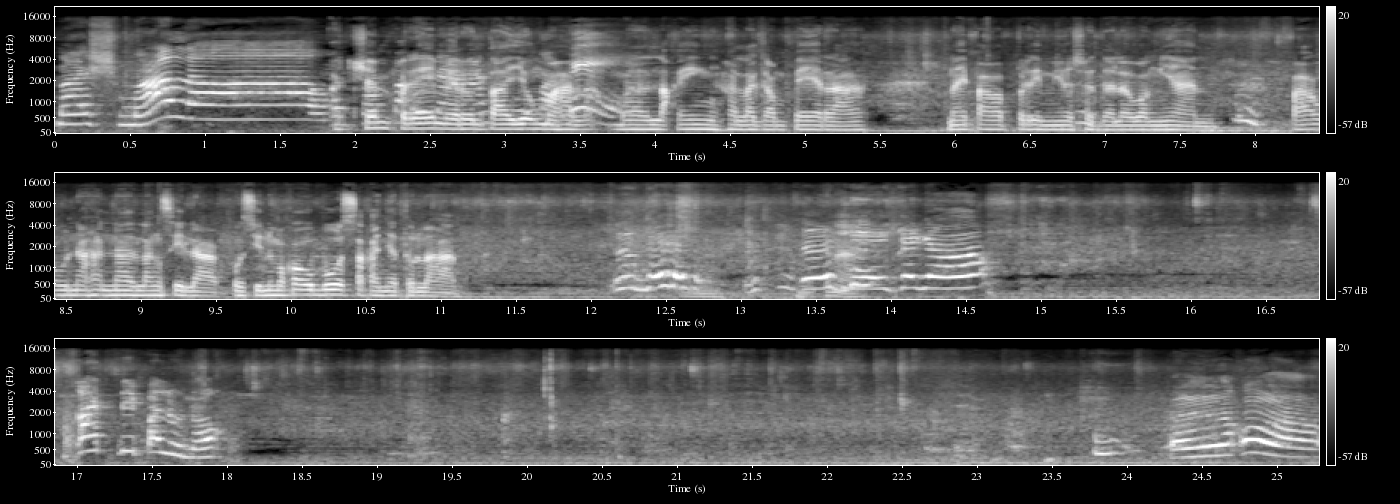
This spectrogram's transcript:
marshmallow. At syempre, meron tayong mahal- malaking halagang pera na ipapapremyo sa dalawang yan. Paunahan na lang sila. Kung sino makaubos, sa kanya to lahat. Kayo? Kahit di palunok. Ay, ako ah.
